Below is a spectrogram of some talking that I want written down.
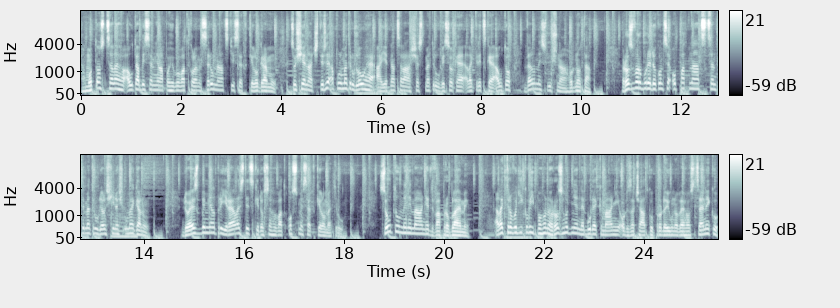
Hmotnost celého auta by se měla pohybovat kolem 1700 kg, což je na 4,5 metru dlouhé a 1,6 metrů vysoké elektrické auto velmi slušná hodnota. Rozvor bude dokonce o 15 cm delší než u Meganu. Dojezd by měl prý realisticky dosahovat 800 km. Jsou tu minimálně dva problémy. Elektrovodíkový pohon rozhodně nebude k mání od začátku prodejů nového scéniku,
